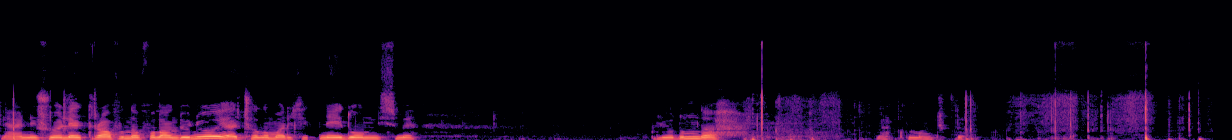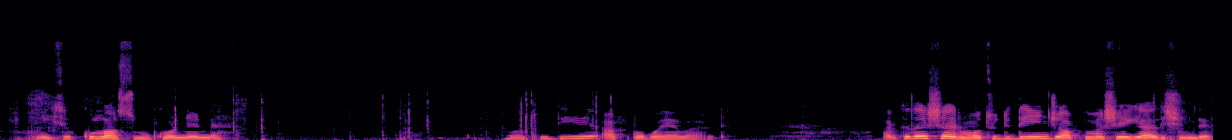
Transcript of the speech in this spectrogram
Yani şöyle etrafında falan dönüyor ya. Çalım hareket neydi onun ismi? Biliyordum da. Aklımdan çıktı. Neyse kullansın bu kornerini. Matudi Akbaba'ya verdi. Arkadaşlar Matudi deyince aklıma şey geldi şimdi.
